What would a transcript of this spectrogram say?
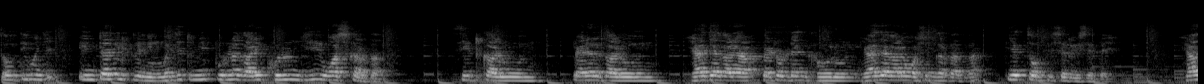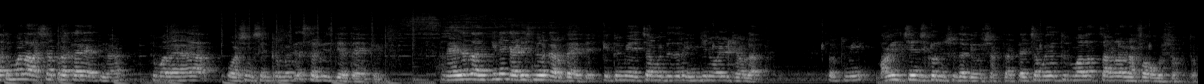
चौथी म्हणजे इंटरनल क्लिनिंग म्हणजे तुम्ही पूर्ण गाडी खोलून जी वॉश करतात सीट काढून पॅडल काढून ह्या ज्या गाड्या पेट्रोल टँक खोलून ह्या ज्या गाड्या वॉशिंग करतात ना ती एक चौथी सर्व्हिस येते. ह्या तुम्हाला अशा प्रकारे आहेत ना तुम्हाला ह्या वॉशिंग सेंटरमध्ये सर्व्हिस देता येतील. ह्याच्यात आणखीन एक ॲडिशनल करता येते की तुम्ही याच्यामध्ये जर इंजिन ऑइल ठेवलात तर तुम्ही ऑइल चेंज करून सुद्धा देऊ शकता. त्याच्यामध्ये तुम्हाला चांगला नफा होऊ शकतो.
